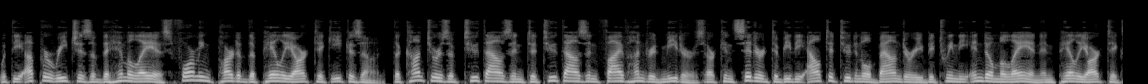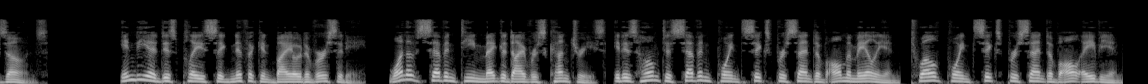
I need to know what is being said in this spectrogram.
with the upper reaches of the Himalayas forming part of the Palearctic ecozone. The contours of 2000 to 2500 meters are considered to be the altitudinal boundary between the Indo-Malayan and Palearctic zones. India displays significant biodiversity. One of 17 megadiverse countries, it is home to 7.6% of all mammalian, 12.6% of all avian,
